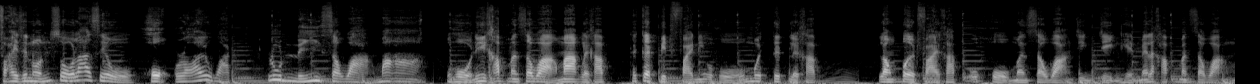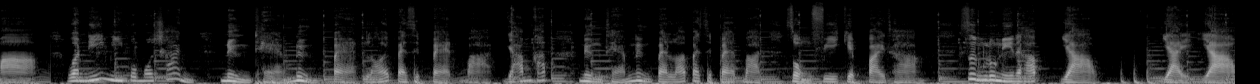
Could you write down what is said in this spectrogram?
ไฟถนนโซลาเซลล์600 วัตต์ รุ่นนี้สว่างมาก โอ้โห นี่ครับมันสว่างมากเลยครับ ถ้าเกิดปิดไฟนี่โอ้โห มืดตึ๊ดเลยครับ ลองเปิดไฟครับ โอ้โห มันสว่างจริง ๆ เห็นไหมล่ะครับ มันสว่างมาก วันนี้มีโปรโมชั่น 1 แถม 1 888 บาท ย้ำครับ 1 แถม 1 888 บาท ส่งฟรีเก็บปลายทาง ซึ่งรุ่นนี้นะครับ ยาว ใหญ่ ยาว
